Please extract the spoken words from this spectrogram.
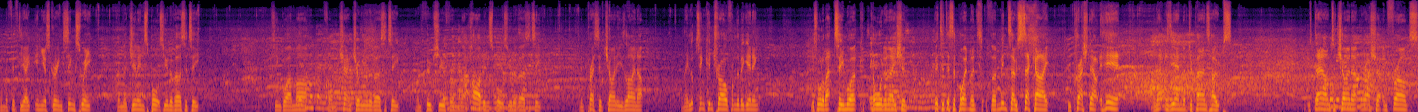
Number 58, Inyasgring Sing Sui from the Jilin Sports University. Xingguang Ma from Changchun University and Fuxiu from the Harbin Sports University. An impressive Chinese lineup. And they looked in control from the beginning. It's all about teamwork, coordination. Bitter disappointment for Minto Sekai, who crashed out here. And that was the end of Japan's hopes. It was down to China, Russia and France.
